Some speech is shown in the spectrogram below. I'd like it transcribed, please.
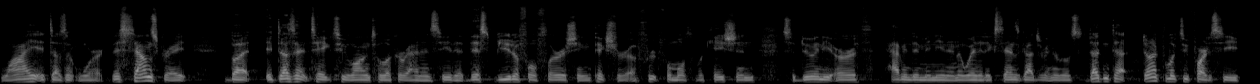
Why it doesn't work. This sounds great, but it doesn't take too long to look around and see that this beautiful, flourishing picture of fruitful multiplication, subduing the earth, having dominion in a way that extends God's reign and rules, doesn't don't have to look too far to see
